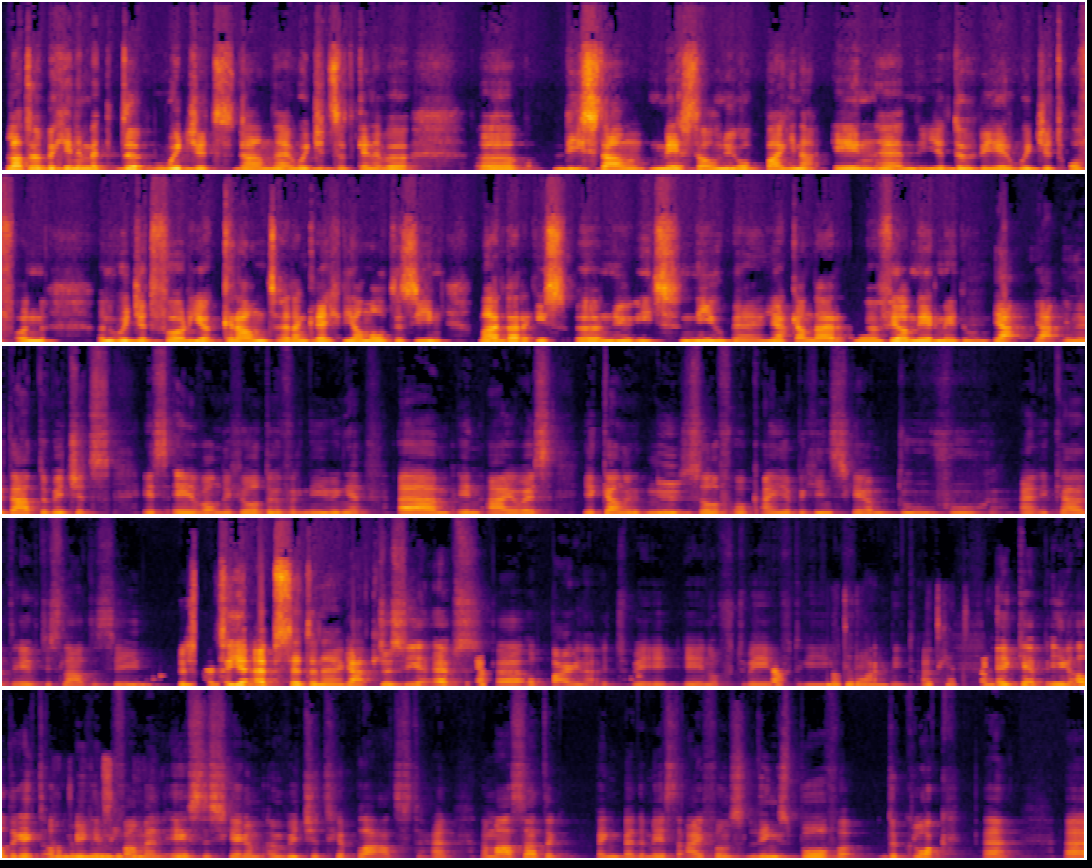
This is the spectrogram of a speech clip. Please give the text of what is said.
Laten we beginnen met de widgets dan. Hè. Widgets, dat kennen we. Uh, die staan meestal nu op pagina 1, hè, de weer-widget of een, een widget voor je krant. Hè, dan krijg je die allemaal te zien. Maar daar is uh, nu iets nieuw bij. Je Ja. kan daar uh, veel meer mee doen. Ja, ja, inderdaad. De widgets is een van de grotere vernieuwingen um, in iOS. Je kan het nu zelf ook aan je beginscherm toevoegen. Hè. Ik ga het eventjes laten zien. Dus tussen je apps zetten Ja, eigenlijk. tussen je apps ja. op pagina 2, 1 of 2 Ja. of 3, Batterijen. maakt niet uit. Het gaat. Ik heb hier al direct op begin van mijn eerste scherm een widget geplaatst. Hè. Normaal staat er, denk ik bij de meeste iPhones, linksboven de klok. Hè. Uh,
